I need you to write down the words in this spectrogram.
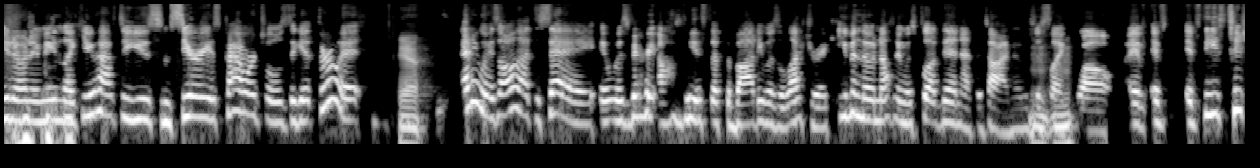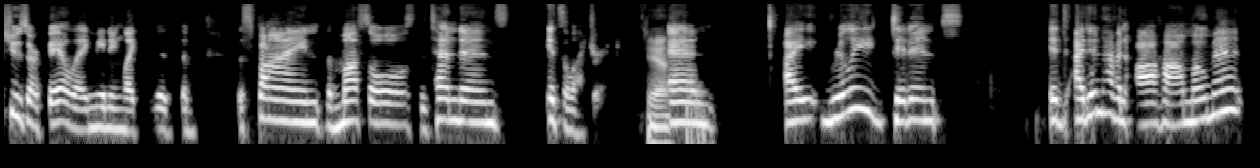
You know what I mean? like you have to use some serious power tools to get through it. Yeah. Anyways, all that to say, it was very obvious that the body was electric, even though nothing was plugged in at the time. It was just mm-hmm. like, well, if, if if these tissues are failing, meaning like the, the the spine, the muscles, the tendons, it's electric. Yeah. And I really didn't it I didn't have an aha moment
